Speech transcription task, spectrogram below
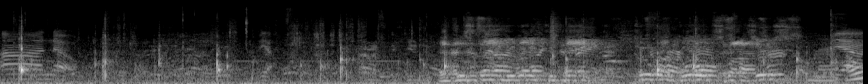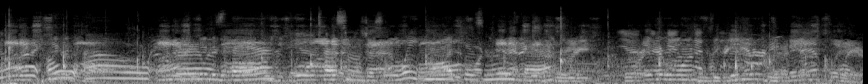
Uh, no. Yeah. At this time, we'd like to thank two of our gold sponsors. Oh, oh, oh, Andrea was there. Tyson was just waiting to make his move there. For everyone from beginner to advanced player.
